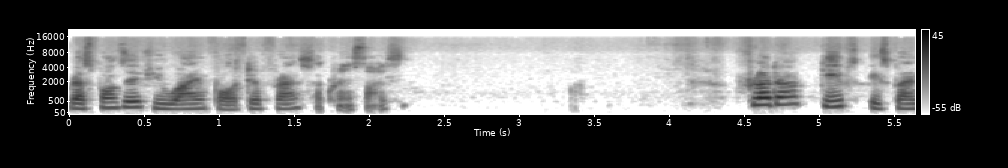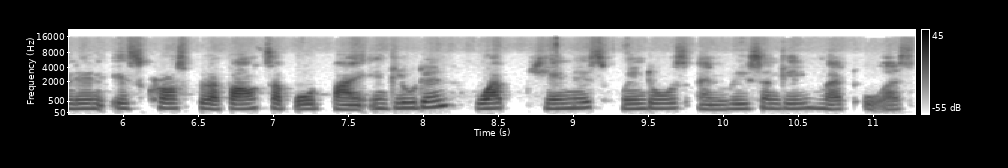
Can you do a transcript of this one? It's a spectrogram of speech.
responsive UI for different screen sizes. Flutter keeps expanding its cross-platform support by including web, Linux, Windows, and recently Mac OS.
